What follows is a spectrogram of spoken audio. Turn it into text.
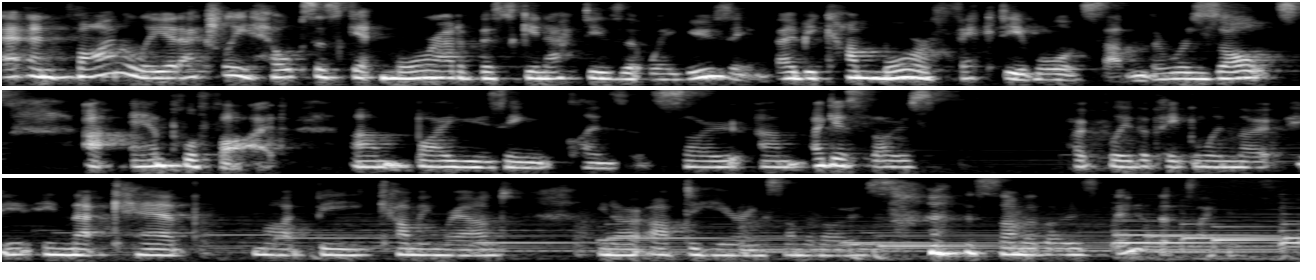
And finally, it actually helps us get more out of the skin actives that we're using. They become more effective all of a sudden. The results are amplified um, by using cleansers. So um, I guess those, hopefully, the people in the in that camp might be coming around, you know, after hearing some of those some of those benefits. I guess.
